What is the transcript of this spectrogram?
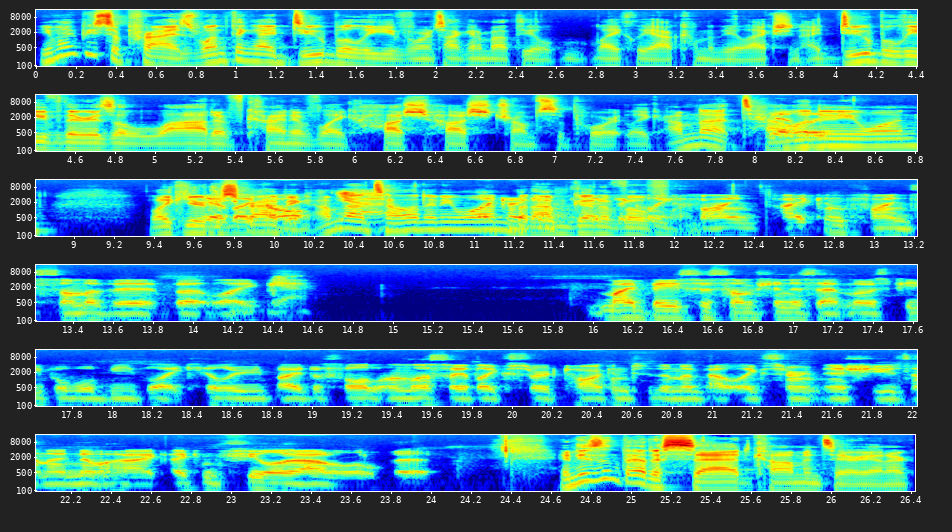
you might be surprised. One thing I do believe when we're talking about the likely outcome of the election, I do believe there is a lot of kind of like hush hush Trump support. Like I'm not telling like- anyone, like you're Yeah, describing. I'll- I'm Yeah. not telling anyone, Like, but I'm gonna vote for him. Find I can find some of it, but like my base assumption is that most people will be like Hillary by default unless I like start talking to them about like certain issues, and I know how I, I can feel it out a little bit. And isn't that a sad commentary on our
